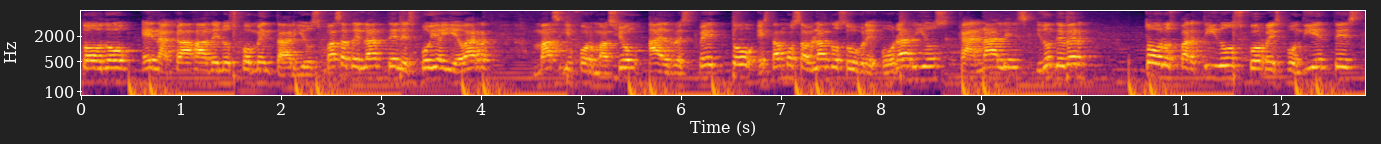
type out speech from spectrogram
todo en la caja de los comentarios. Más adelante les voy a llevar más información al respecto. Estamos hablando sobre horarios, canales y dónde ver todos los partidos correspondientes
